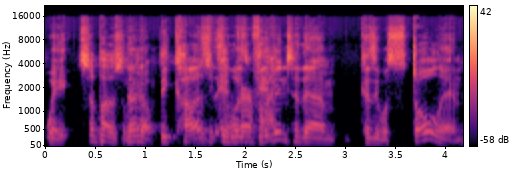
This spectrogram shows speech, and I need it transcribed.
Wait, supposedly. no, no. Because you it was verify given to them because it was stolen.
